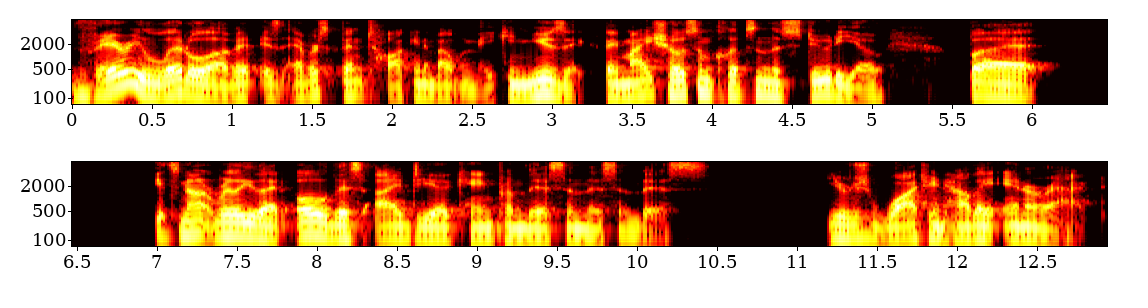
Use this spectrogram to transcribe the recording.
very little of it is ever spent talking about making music. They might show some clips in the studio, but it's not really that, oh, this idea came from this and this and this. You're just watching how they interact.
